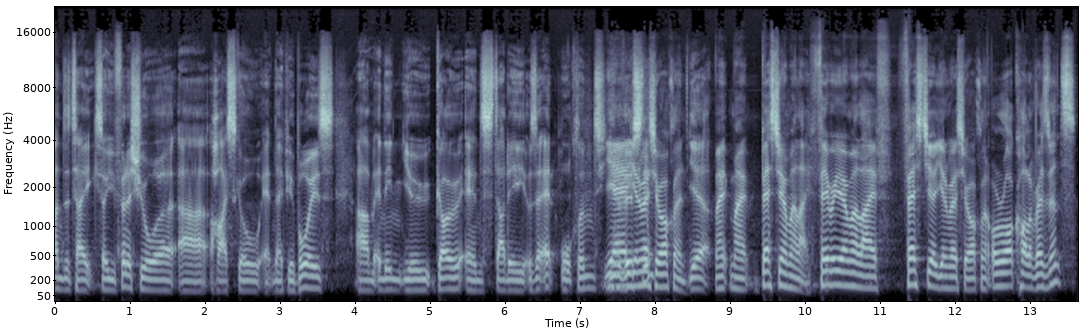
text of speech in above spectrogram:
undertake, so you finish your uh, high school at Napier Boys, um, and then you go and study, was it at Auckland Yeah, University? University of Auckland. Yeah. my my best year of my life, favorite year of my life. First year, University of Auckland, O'Rorke Hall of Residence.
